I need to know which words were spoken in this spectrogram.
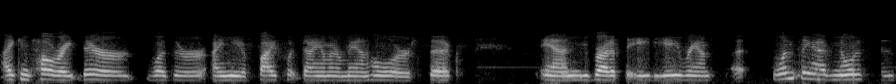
I can tell right there whether I need a five foot diameter manhole or six. And you brought up the ADA ramps. Uh, one thing I've noticed is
